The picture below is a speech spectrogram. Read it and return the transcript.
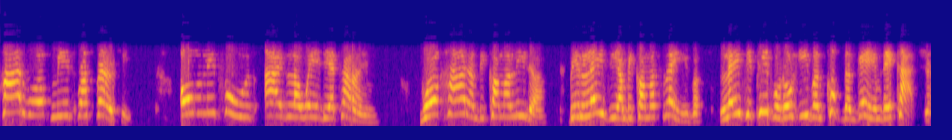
Hard work means prosperity. Only fools idle away their time. Work hard and become a leader. Be lazy and become a slave. Lazy people don't even cook the game they catch,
